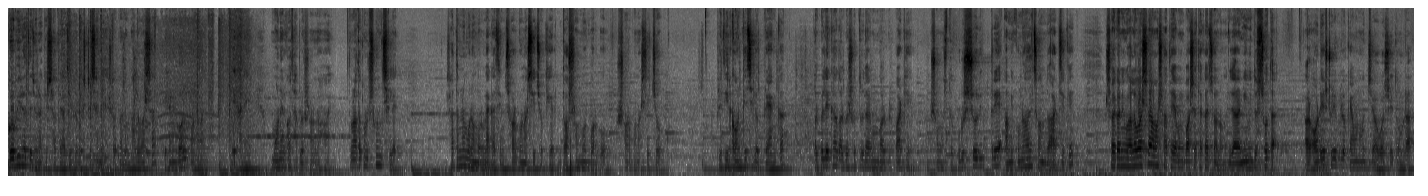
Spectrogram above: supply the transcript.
গভীর রাতে জোনাকির সাথে আজ রেডিও স্টেশনে সবাই ভালোবাসা? এখানে গল্প নয় এখানে মনের কথাগুলো শোনানো হয়। তোমরা তখন শুনছিলে সাতান্নব্বই নম্বর ম্যাগাজিন সর্বনাশী চোখের দশ নম্বর পর্ব, সর্বনাশী চোখ। প্রীতির কণ্ঠে ছিল প্রিয়াঙ্কা। গল্পে লেখা গল্পের সূত্রধার এবং গল্পের পাঠে সমস্ত পুরুষ চরিত্রে আমি কুণাল চন্দ্র আর্যকে। সরকারি ভালোবাসা আমার সাথে এবং পাশে থাকার জন্য। যারা নিয়মিত শ্রোতা আর অডিও স্টোরিগুলো কেমন হচ্ছে অবশ্যই তোমরা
